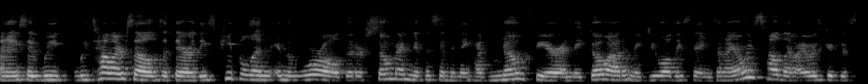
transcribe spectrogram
And I said, we we tell ourselves that there are these people in in the world that are so magnificent and they have no fear and they go out and they do all these things. And I always tell them, I always give this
